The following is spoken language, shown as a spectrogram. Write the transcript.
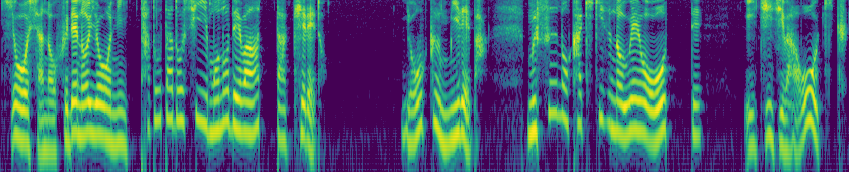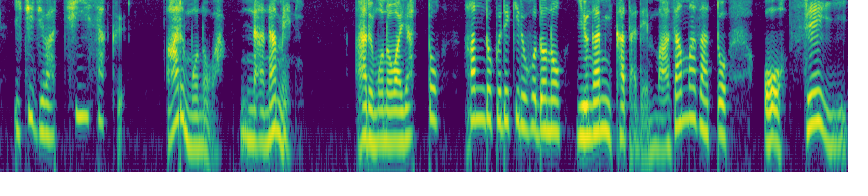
強者の筆のようにたどたどしいものではあったけれどよく見れば無数の書き傷の上を覆って一時は大きく一時は小さくあるものは斜めにあるものはやっと判読できるほどの歪み方でまざまざと「お誠意」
